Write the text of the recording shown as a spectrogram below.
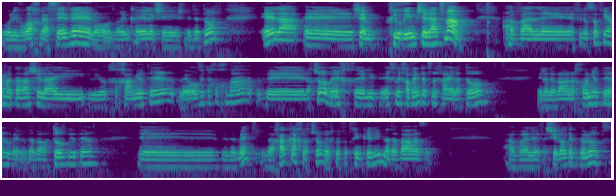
או לברוח מהסבל או דברים כאלה שיש בדתות אלא אה, שהם חיוביים כשלעצמם אבל אה, הפילוסופיה המטרה שלה היא להיות חכם יותר, לאהוב את החוכמה ולחשוב איך, איך לכוון את עצמך אל הטוב, אל הדבר הנכון יותר ואל הדבר הטוב ביותר אה, ובאמת, ואחר כך לחשוב איך מפתחים כלים לדבר הזה. אבל את השאלות הגדולות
